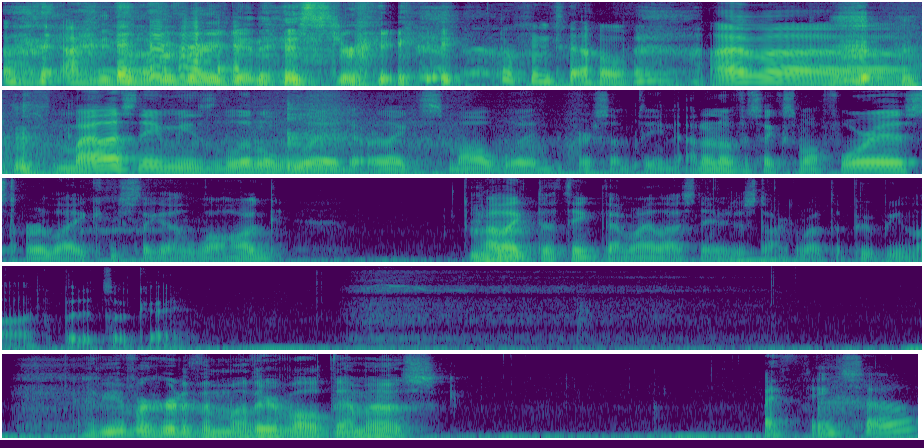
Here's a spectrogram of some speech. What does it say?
I they don't have a very good history. oh, no, I'm uh my last name means little wood or like small wood or something. I don't know if it's like small forest or like just like a log. Mm-hmm. I like to think that my last name is just talking about the pooping log, but it's okay. have you ever heard of the mother of all demos? I think so.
